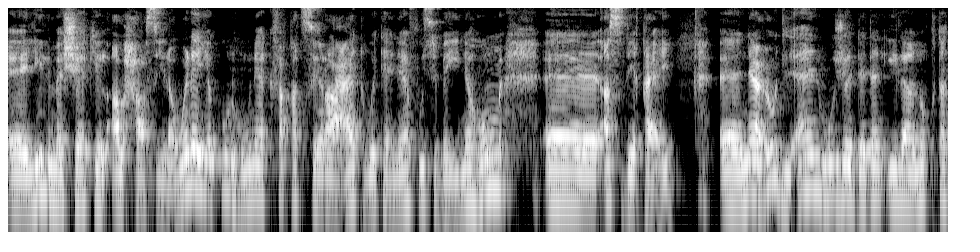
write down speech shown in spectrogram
آه، للمشاكل الحاصلة. ولا يكون هناك فقط صراعات وتنافس بينهم أصدقائي. نعود الآن مجددا إلى نقطة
